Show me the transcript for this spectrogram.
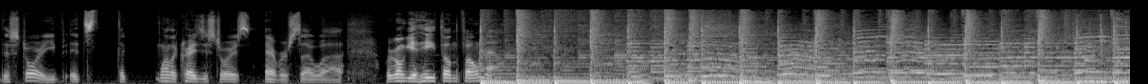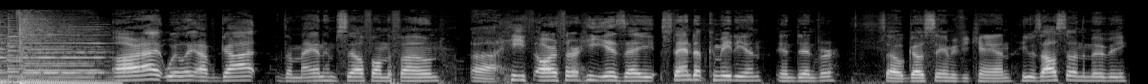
this story. It's the one of the craziest stories ever. So uh, we're going to get Heath on the phone now. All right, Willie, I've got the man himself on the phone, uh, Heath Arthur. He is a stand up comedian in Denver, so go see him if you can. He was also in the movie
